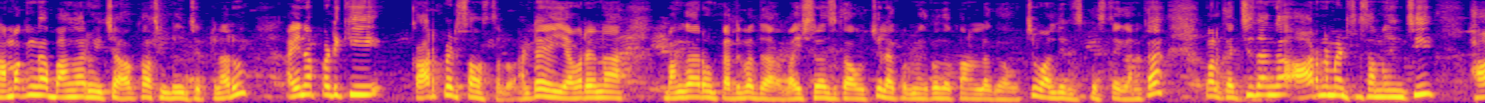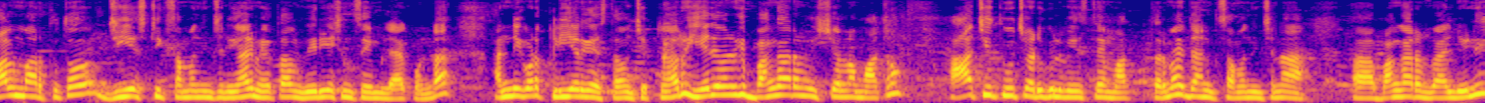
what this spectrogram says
నమ్మకంగా బంగారం ఇచ్చే అవకాశం ఉంటుందని చెప్తున్నారు. అయినప్పటికీ కార్పొరేట్ సంస్థలు అంటే ఎవరైనా బంగారం పెద్ద పెద్ద వైశ్రాజ్ కావచ్చు లేకపోతే మిగతా దుకాణాల్లో కావచ్చు వాళ్ళు తీసుకొస్తే కనుక వాళ్ళు ఖచ్చితంగా ఆర్నమెంట్స్కి సంబంధించి హాల్ మార్క్తో జిఎస్టీకి సంబంధించిన కానీ మిగతా వేరియేషన్స్ ఏం లేకుండా అన్నీ కూడా క్లియర్గా ఇస్తామని చెప్తున్నారు. ఏదేమైనా బంగారం విషయంలో మాత్రం ఆచితూచి అడుగులు వేస్తే మాత్రమే దానికి సంబంధించిన బంగారం వాల్యూని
